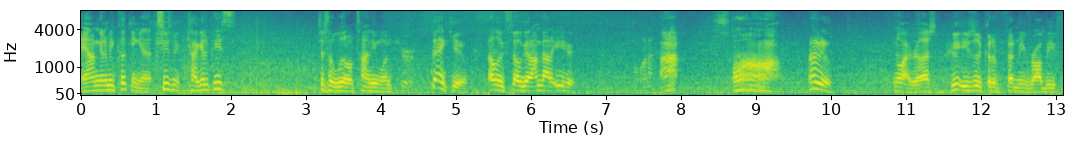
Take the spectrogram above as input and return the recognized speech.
and I'm gonna be cooking it. Excuse me, can I get a piece? Just a little tiny one. Sure. Thank you. That looks so good. I'm about to eat here. Ah. Ah. You. No, I realized he easily could have fed me raw beef.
